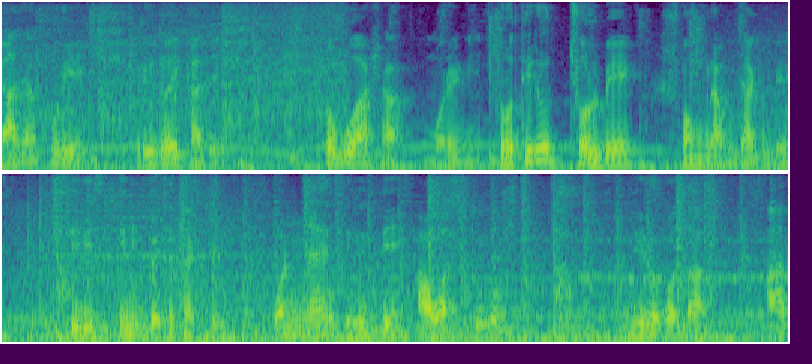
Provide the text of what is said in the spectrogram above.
গাজাপুরে হৃদয় কাঁদে, তবু আশা মরেনি। প্রতিরোধ চলবে, সংগ্রাম জাগবে ফিলিস্তিনি বেঁচে থাকবে। অন্যায়ের বিরুদ্ধে আওয়াজ তুলো, নীরবতা আর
